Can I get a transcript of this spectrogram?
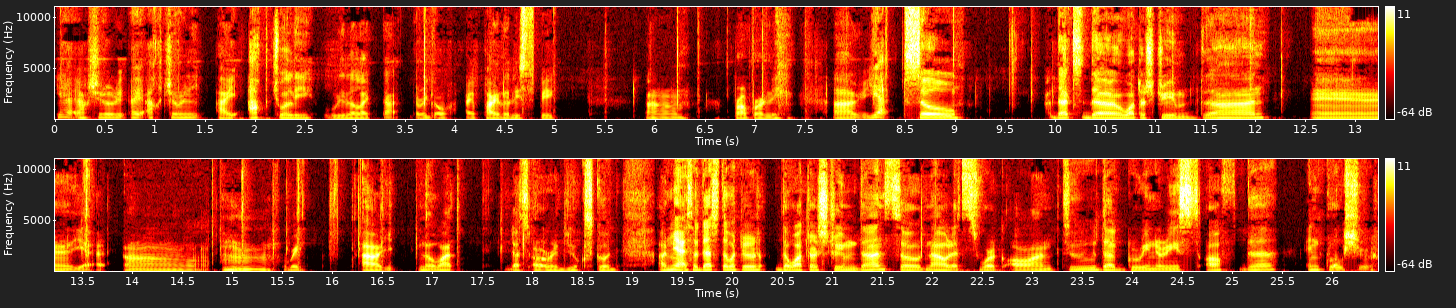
yeah actually i actually i actually really like that. There we go. I finally speak um properly. Um yeah so that's the water stream done. And yeah uh hmm wait. Uh you know what that's already looks good. Um yeah so that's the water the water stream done. So now let's work on to the greeneries of the enclosure.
